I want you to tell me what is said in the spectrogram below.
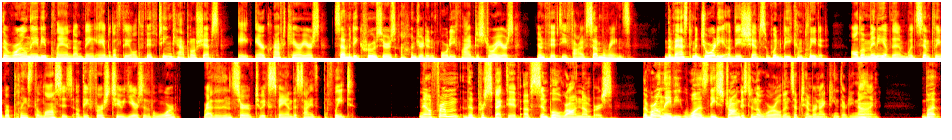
the Royal Navy planned on being able to field 15 capital ships, 8 aircraft carriers, 70 cruisers, 145 destroyers, and 55 submarines. The vast majority of these ships would be completed, although many of them would simply replace the losses of the first two years of the war rather than serve to expand the size of the fleet. Now, from the perspective of simple raw numbers, the Royal Navy was the strongest in the world in September 1939. But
